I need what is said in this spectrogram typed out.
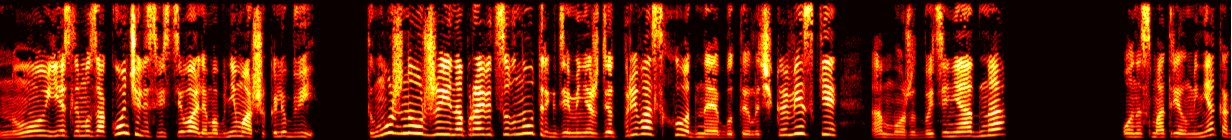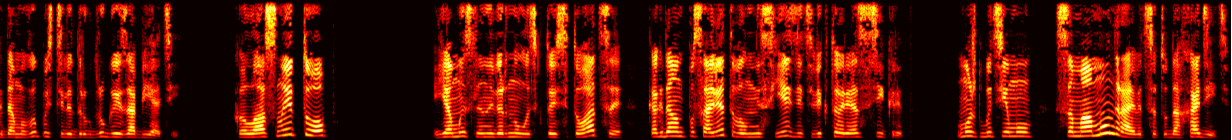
Ну, если мы закончили с фестивалем обнимашек и любви, то можно уже и направиться внутрь, где меня ждет превосходная бутылочка виски, а может быть и не одна. Он осмотрел меня, когда мы выпустили друг друга из объятий. Классный топ. Я мысленно вернулась к той ситуации, когда он посоветовал мне съездить в Викториас Секрет. Может быть, ему самому нравится туда ходить?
